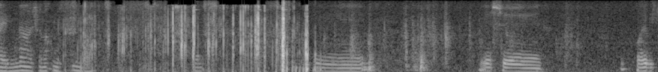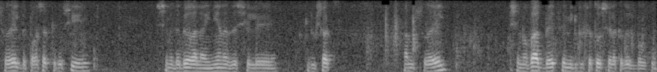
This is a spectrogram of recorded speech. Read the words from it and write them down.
האמונה שאנחנו עושים בה. אה, יש אה, אוהב ישראל בפרשת קדושים שמדבר על העניין הזה של אה, קדושת עם ישראל שנובעת בעצם מקדושתו של הקדוש ברוך הוא.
